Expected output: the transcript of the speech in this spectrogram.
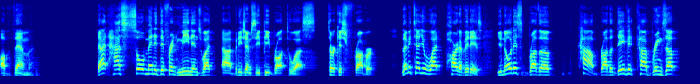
of them. That has so many different meanings, what uh, Bridge MCP brought to us. Turkish proverb. Let me tell you what part of it is. You notice Brother Cobb, Brother David Cobb brings up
